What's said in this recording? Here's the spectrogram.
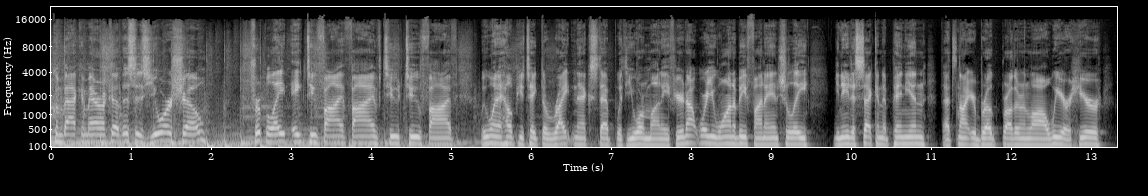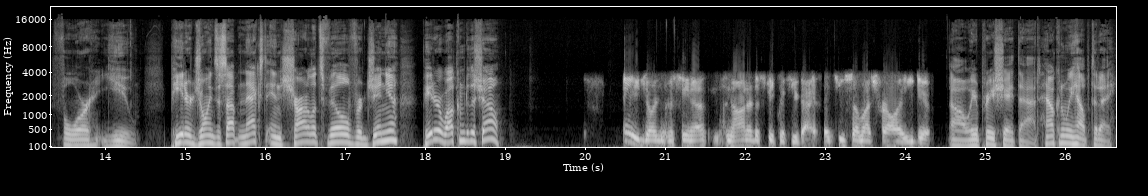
Welcome back, America. This is your show. 888-825-5225. We want to help you take the right next step with your money. If you're not where you want to be financially, you need a second opinion. That's not your broke brother-in-law. We are here for you. Peter joins us up next in Charlottesville, Virginia. Peter, welcome to the show. Hey, Jordan, Kristina. It's an honor to speak with you guys. Thank you so much for all that you do. Oh, we appreciate that. How can we help today?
